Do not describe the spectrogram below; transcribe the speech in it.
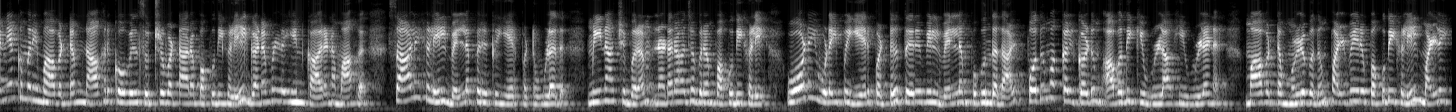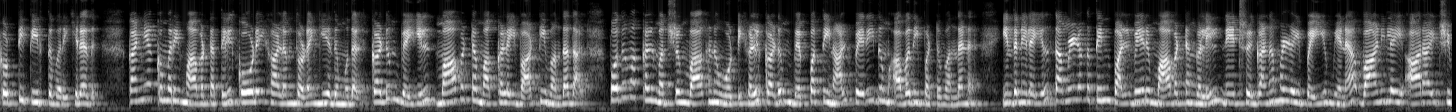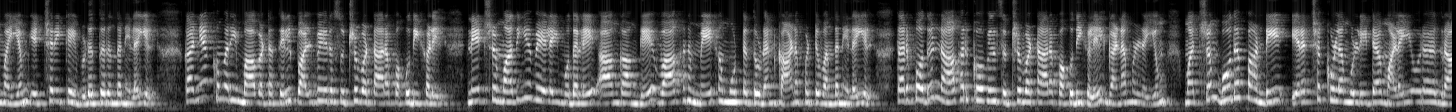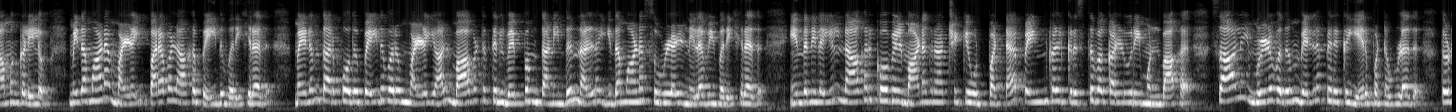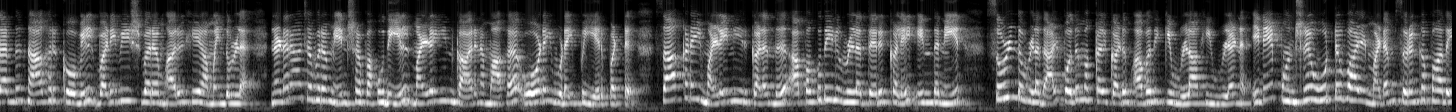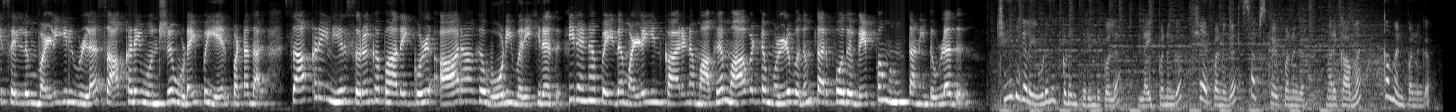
கன்னியாகுமரி மாவட்டம் நாகர்கோவில் சுற்றுவட்டார பகுதிகளில் கனமழையின் காரணமாக சாலைகளில் வெள்ளப்பெருக்கு ஏற்பட்டுள்ளது. மீனாட்சிபுரம் நடராஜபுரம் பகுதிகளில் ஓடை உடைப்பு ஏற்பட்டு தெருவில் வெள்ளம் புகுந்ததால் பொதுமக்கள் கடும் அவதிக்கு உள்ளாகியுள்ளனர். மாவட்டம் முழுவதும் பல்வேறு பகுதிகளில் மழை கொட்டி தீர்த்து வருகிறது. கன்னியாகுமரி மாவட்டத்தில் கோடை காலம் தொடங்கியது முதல் கடும் வெயில் மாவட்ட மக்களை வாட்டி வந்ததால் பொதுமக்கள் மற்றும் வாகன ஓட்டிகள் கடும் வெப்பத்தினால் பெரிதும் அவதிப்பட்டு வந்தனர் இந்த நிலையில் தமிழகத்தின் பல்வேறு மாவட்டங்களில் நேற்று கனமழை பெய்யும் என வானிலை ஆராய்ச்சி மையம் எச்சரிக்கை விடுத்திருந்த நிலையில் கன்னியாகுமரி மாவட்டத்தில் பல்வேறு சுற்றுவட்டார பகுதிகளில் நேற்று மதிய வேளை முதலே ஆங்காங்கே வாகன மேகமூட்டத்துடன் காணப்பட்டு வந்த நிலையில் தற்போது நாகர்கோவில் சுற்றுவட்டார பகுதிகளில் கனமழையும் மற்றும் பூதப்பாண்டி இரச்சக்குளம் உள்ளிட்ட மலையோர கிராமங்களிலும் மிதமான மழை பரவலாக பெய்து வருகிறது. மேலும் தற்போது பெய்து வரும் மழையால் மாவட்டத்தில் வெப்பம் தணிந்து நல்ல இதமான சூழல் நிலவி வருகிறது. இந்த நிலையில் நாகர்கோவில் மாநகராட்சிக்கு உட்பட்ட பெண்கள் கிறிஸ்துவ கல்லூரி முன்பாக சாலை முழுவதும் வெள்ளப்பெருக்கு ஏற்பட்டுள்ளது. தொடர்ந்து நாகர்கோவில் வடிவீஸ்வரம் அருகே அமைந்துள்ள நடராஜபுரம் என்ற பகுதியில் மழையின் காரணமாக ஓடை உடைப்பு ஏற்பட்டு சாக்கடை மழைநீர் கலந்து அப்பகுதியில் உள்ள தெருக்களில் இந்த நீர் சூழ்ந்துள்ளதால் பொதுமக்கள் கடும் அவதிக்கு உள்ளாகியுள்ளனர் இதேபோன்று ஊட்டுவாழ் மடம் சுரங்கப்பாதை செல்லும் வழியில் உள்ள சாக்கடை ஒன்று உடைப்பு ஏற்பட்டதால் சாக்கடை நீர் சுரங்கப்பாதைக்குள் ஆறாக ஓடி வருகிறது. திடீரென பெய்த மழையின் காரணமாக மாவட்டம் முழுவதும் தற்போது வெப்பமும் தணிந்துள்ளது. செய்திகளை உடனுக்குடன் தெரிந்து கொள்ள லைக் பண்ணுங்க ஷேர் பண்ணுங்க சப்ஸ்கிரைப் பண்ணுங்க. மறக்காம கமெண்ட் பண்ணுங்க.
